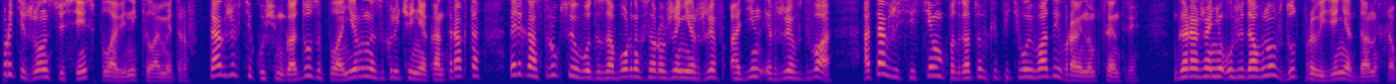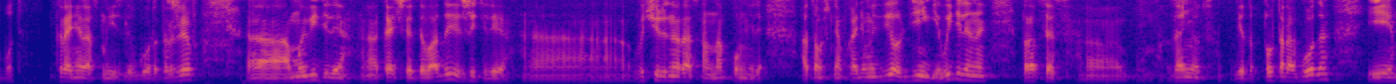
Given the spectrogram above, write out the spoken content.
протяженностью 7,5 километров. Также в текущем году запланировано заключение контракта на реконструкцию водозаборных сооружений Ржев-1 и Ржев-2, а также систему подготовки питьевой воды в районном центре. Горожане уже давно ждут проведения данных работ. Крайний раз мы ездили в город Ржев. Э, мы видели э, качество этой воды. Жители э, в очередной раз нам напомнили о том, что необходимо сделать. Деньги выделены. Процесс займет где-то полтора года. И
